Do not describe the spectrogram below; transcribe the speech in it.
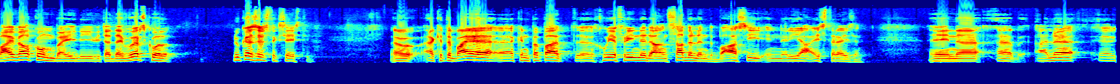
Baie welkom by die Vita Dei Woordskool Lukas hoofstuk 16. Nou, ek het 'n baie ek en Pippa het uh, goeie vriende daar in Sutherland, Basie en Ria Esterhuizen. En uh uh hulle uh,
